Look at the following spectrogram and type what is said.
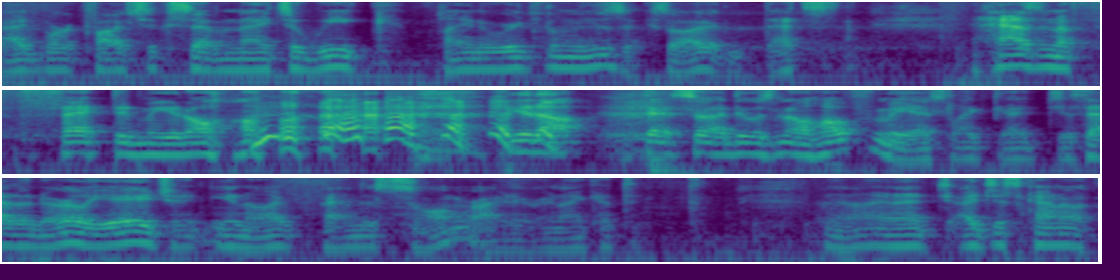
I'd work five, six, seven nights a week playing original music. So I, that's hasn't affected me at all. you know, that, so there was no hope for me. It's like I just at an early age, you know, I found this songwriter, and I got to, you know, and I, I just kind of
